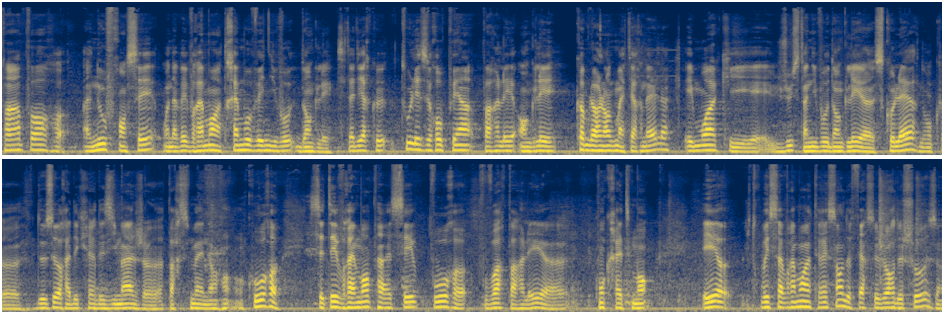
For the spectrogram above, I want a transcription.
par rapport à nous, Français, on avait vraiment un très mauvais niveau d'anglais. C'est-à-dire que tous les Européens parlaient anglais comme leur langue maternelle. Et moi qui ai juste un niveau d'anglais euh, scolaire, donc euh, deux heures à décrire des images euh, par semaine en, cours, c'était vraiment pas assez pour pouvoir parler concrètement. Et je trouvais ça vraiment intéressant de faire ce genre de choses,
